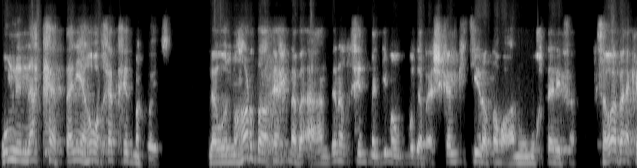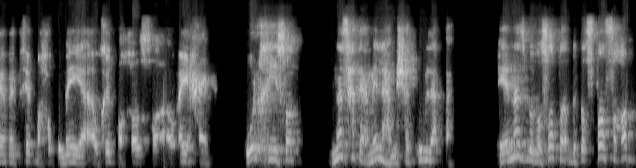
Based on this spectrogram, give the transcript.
ومن الناحية الثانية هو خد خدمة كويسة. لو النهارده إحنا بقى عندنا الخدمة دي موجودة بأشكال كتيرة طبعا ومختلفة سواء بقى كانت خدمة حكومية أو خدمة خاصة أو أي حاجة ورخيصه الناس هتعملها مش هتقول لأ. هي الناس ببساطة بتستصعب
